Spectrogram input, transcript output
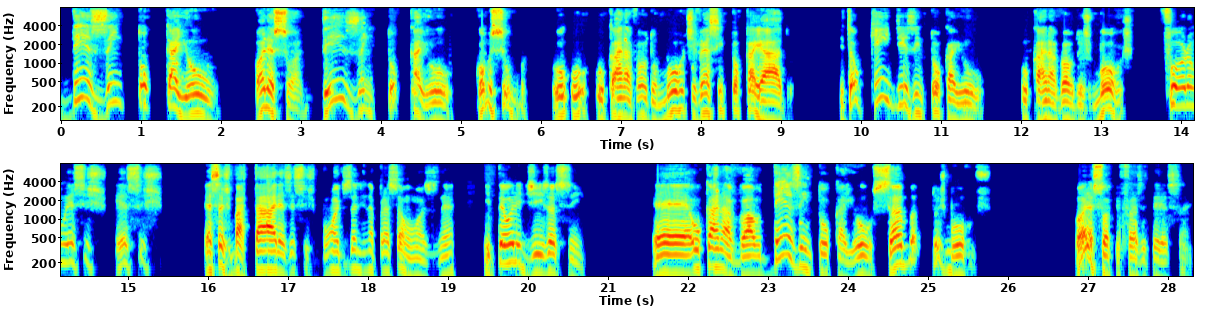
desentocaiou, olha só, desentocaiou, como se o, o, o, carnaval do morro tivesse entocaiado. Então, quem desentocaiou o carnaval dos morros foram esses, esses, essas batalhas, esses bondes ali na Praça 11. Né? Então, ele diz assim: é, o carnaval desentocaiou o samba dos morros. Olha só que frase interessante.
